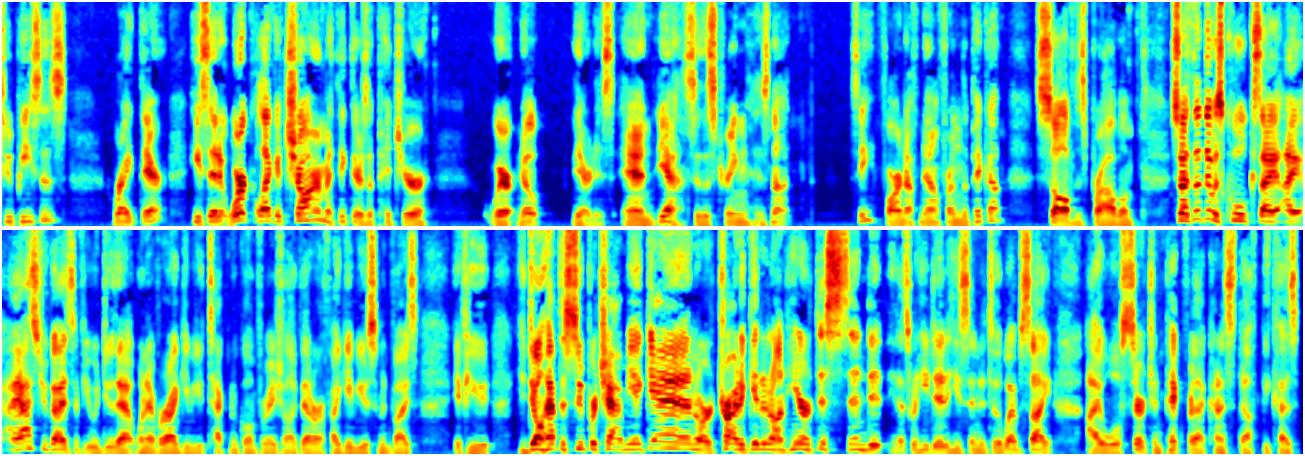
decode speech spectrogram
two pieces right there. He said it worked like a charm. I think there's a picture where, nope, there it is. And yeah, so the string is not See, far enough now from the pickup, solved this problem. So I thought that was cool because I, I, I, asked you guys if you would do that whenever I give you technical information like that, or if I give you some advice. If you you don't have to super chat me again or try to get it on here, just send it. That's what he did. He sent it to the website. I will search and pick for that kind of stuff because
